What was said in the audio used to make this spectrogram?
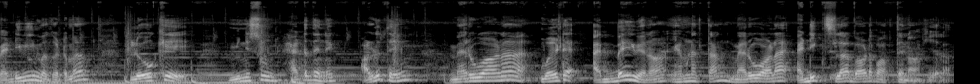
වැඩිවීමකටම ලෝකයේ මිනිසුන් හැට දෙනෙක් අලුතෙන් මැරුවාන වලට ඇබ්බැහි වෙන එමනත්තං මැරුවාන ඇඩික්ස්ලා බවට පත්වෙනවා කියලා.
